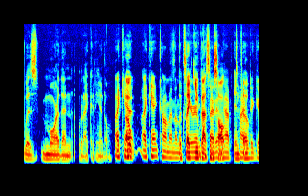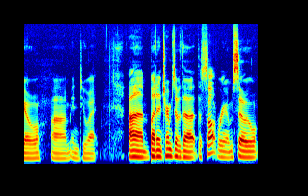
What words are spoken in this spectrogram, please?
was more than what I could handle. I can't I can't comment on the Oh. looks like you've got I some didn't salt have time info. to go um, into it. Um, but in terms of the the salt room, so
